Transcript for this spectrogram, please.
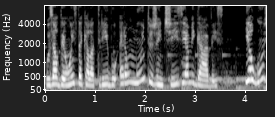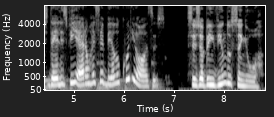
Os aldeões daquela tribo eram muito gentis e amigáveis, e alguns deles vieram recebê-lo curiosos. Seja bem-vindo, senhor.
